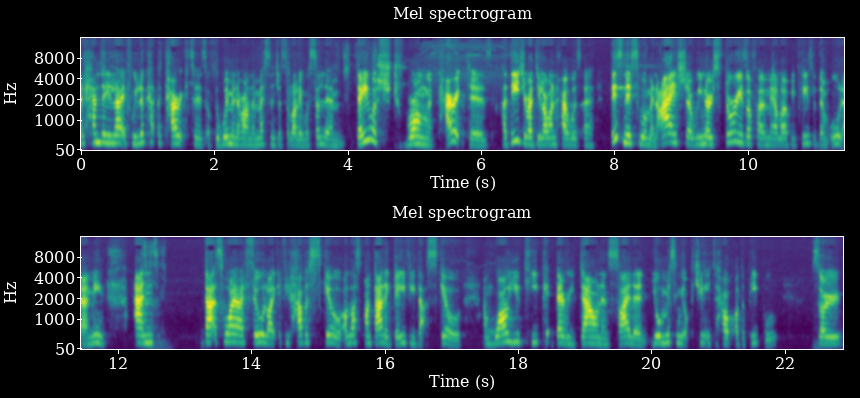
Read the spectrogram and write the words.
Alhamdulillah, if we look at the characters of the women around the Messenger, وسلم, they were strong characters. Khadija radiallahu anha was a businesswoman. Aisha, we know stories of her. May Allah be pleased with them all. Ameen. And Ameen. that's why I feel like if you have a skill, Allah subhanahu wa ta'ala gave you that skill. And while you keep it buried down and silent, you're missing the opportunity to help other people. So mm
